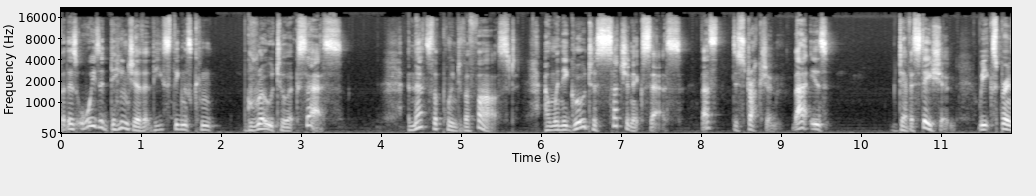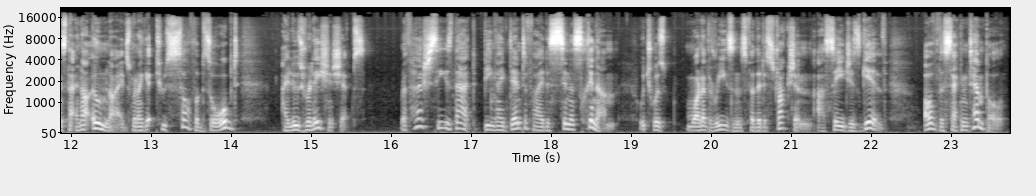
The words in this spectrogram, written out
but there's always a danger that these things can grow to excess. And that's the point of a fast. And when they grow to such an excess, that's destruction. That is devastation. We experience that in our own lives. When I get too self absorbed, I lose relationships. Rav Hirsch sees that being identified as sinas chinam, which was one of the reasons for the destruction our sages give of the Second Temple.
